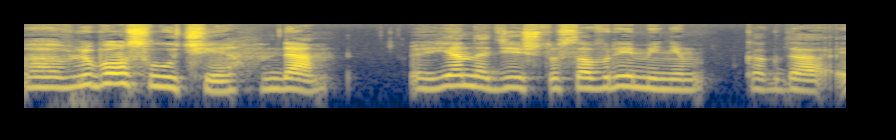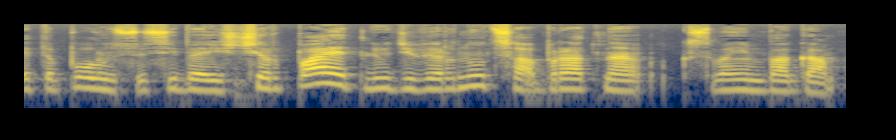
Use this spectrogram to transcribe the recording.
э, в любом случае, да, я надеюсь, что со временем, когда это полностью себя исчерпает, люди вернутся обратно к своим богам.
